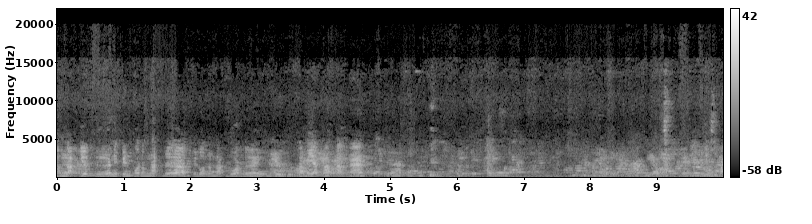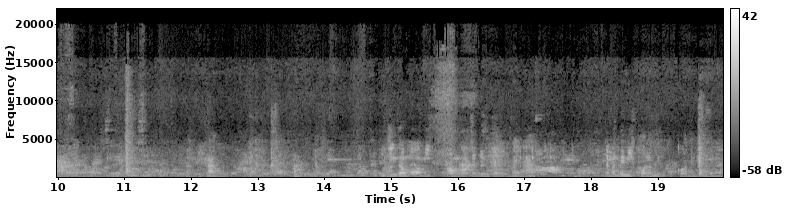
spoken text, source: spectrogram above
น้ำหนักเยอะเกินนี่เป็นเพราะน้ำหนักเด้อเป็นลดน้ำหนักด่วนเลย ถ้าไม่อยากผ่าตัดนะ อีกข้างหนึ่งที่จริงถ้าหมอมีคนหมอจะดึงกระดูกให้นะ แต่มันไม่มีคนแล้วไม่มีอุปกรณ์มันดึงไม่ได้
